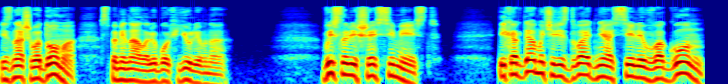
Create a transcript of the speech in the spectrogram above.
«Из нашего дома», — вспоминала Любовь Юльевна, — «выслали шесть семейств. И когда мы через два дня сели в вагон,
